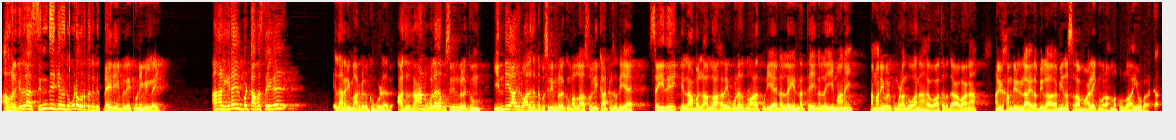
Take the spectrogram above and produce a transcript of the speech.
அவங்களுக்கு எதிராக சிந்திக்கிறதுக்கு கூட ஒருத்தனுக்கு தைரியம் இல்லை துணிவில்லை ஆனால் இடைப்பட்ட அவஸ்தைகள் எல்லா நபிமார்களுக்கும் உள்ளது. அதுதான் உலக முஸ்லிம்களுக்கும் இந்தியாவில் வாழ்கின்ற முஸ்லிம்களுக்கும் அல்லாஹ் சொல்லி காட்டுவதைய செய்து. எல்லாம் அல்ல அல்லாஹ் அதை உணர்ந்து வாழக்கூடிய நல்ல எண்ணத்தை நல்ல ஈமானை நம் அனைவருக்கும் வழங்குவானாக. வாத்தருது அவானா அனில் அஹமதுல்லாஹி ரபில் ஆலமீன் அஸ்ஸலாமு அலைக்கும் வரஹ்மத்துல்லாஹி வபரகாத்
